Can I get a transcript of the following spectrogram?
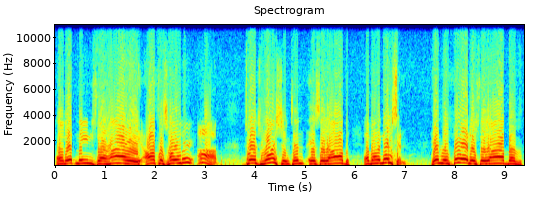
and it means the high office holder, Ab. George Washington is the Ab of our nation. Henry Ford is the Ab of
